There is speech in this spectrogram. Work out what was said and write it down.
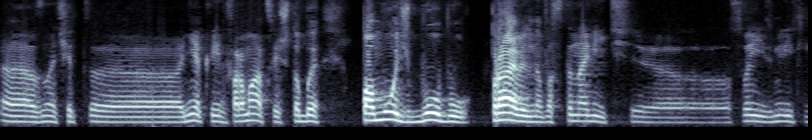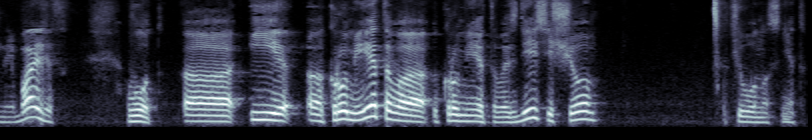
э, значит, э, некой информацией, чтобы помочь Бобу правильно восстановить э, свои измерительные базисы. Вот. И кроме этого, кроме этого, здесь еще чего у нас нет?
